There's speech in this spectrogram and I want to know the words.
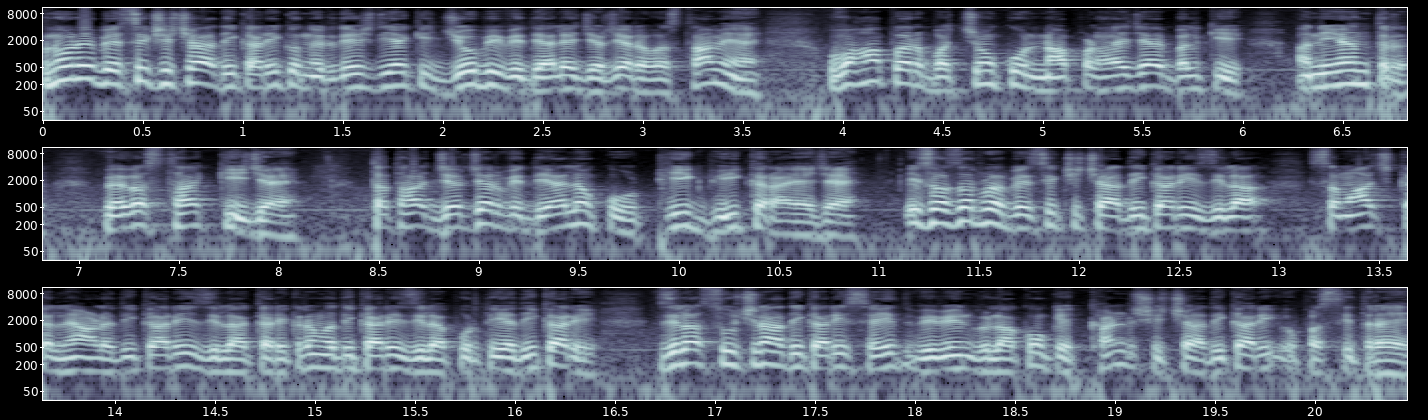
उन्होंने बेसिक शिक्षा अधिकारी को निर्देश दिया कि जो भी विद्यालय जर्जर अवस्था में है वहाँ पर बच्चों को ना पढ़ाया जाए बल्कि अनियंत्र व्यवस्था की जाए तथा जर्जर विद्यालयों को ठीक भी कराया जाए। इस अवसर पर बेसिक शिक्षा अधिकारी जिला समाज कल्याण अधिकारी जिला कार्यक्रम अधिकारी जिला पूर्ति अधिकारी जिला सूचना अधिकारी सहित विभिन्न ब्लॉकों के खंड शिक्षा अधिकारी उपस्थित रहे।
